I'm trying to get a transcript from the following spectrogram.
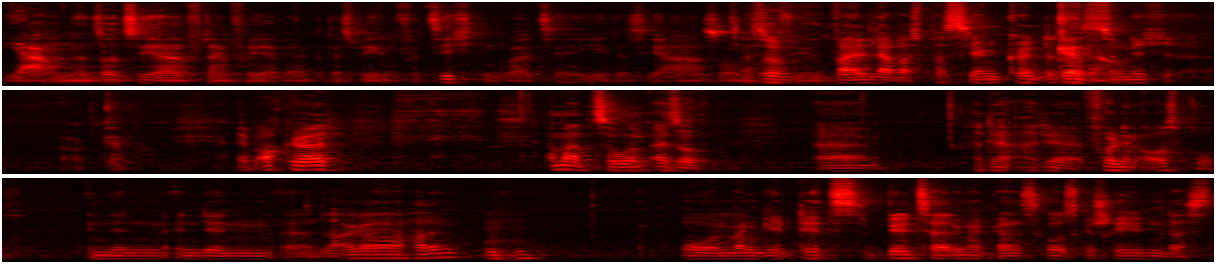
ja, und dann sollst du ja auf dein Feuerwerk deswegen verzichten, weil es ja jedes Jahr so Also, weil da was passieren könnte, Genau. dass du nicht. äh, Genau. Ich habe auch gehört, Amazon, also äh, hat er hat er voll den Ausbruch in den, in den äh, Lagerhallen. Mhm. Und man geht jetzt, Bildzeitung hat ganz groß geschrieben, dass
